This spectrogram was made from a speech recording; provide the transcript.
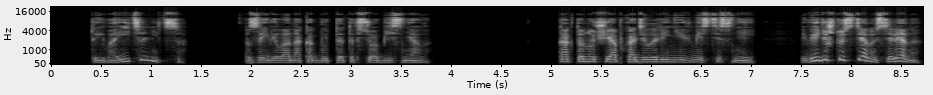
— Ты воительница, — заявила она, как будто это все объясняла. Как-то ночью я обходила линии вместе с ней. — Видишь ту стену, Селена?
